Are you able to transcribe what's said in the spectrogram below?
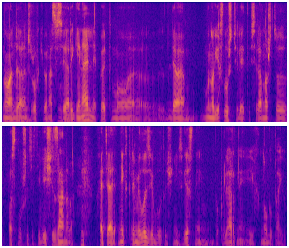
но аранжировки у нас все оригинальные, поэтому э, для многих слушателей это все равно, что послушать эти вещи заново. Хотя некоторые мелодии будут очень известные, популярные, их много поют.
